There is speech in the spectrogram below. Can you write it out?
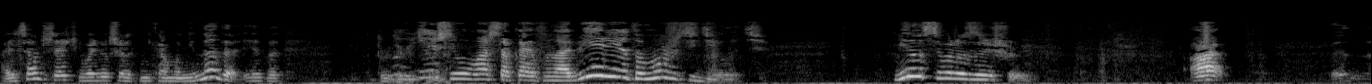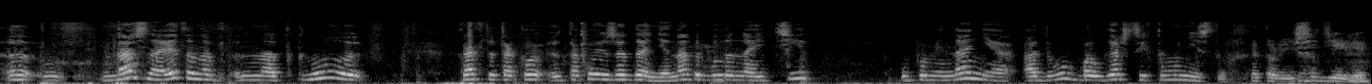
Александр Савич говорил, что это никому не надо, это ну, если у вас такая фанаберия, то можете делать. Милостиво разрешаю. А э, нас на это наткнуло как-то такое, такое задание. Надо было найти упоминание о двух болгарских коммунистах, которые сидели.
